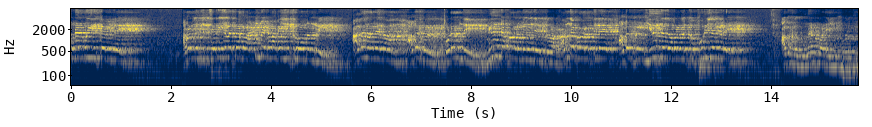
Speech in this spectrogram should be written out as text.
உணர்வு இருக்கவில்லை. அவர்களுக்கு தெரியல தாங்கள் அடிமைகளாக இருக்கிறோம் என்று அதனாலே தான் அவர்கள் தொடர்ந்து நீண்ட காலம் இருந்திருக்கிறார் அந்த காலத்திலே அவர்கள் இருந்தது அவர்களுக்கு புரியவில்லை அவர்கள் உணர்வடையும் பொழுது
